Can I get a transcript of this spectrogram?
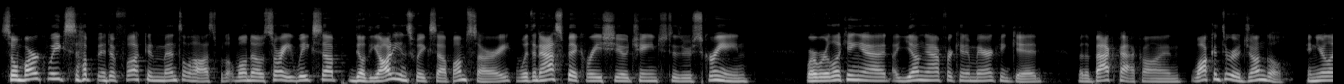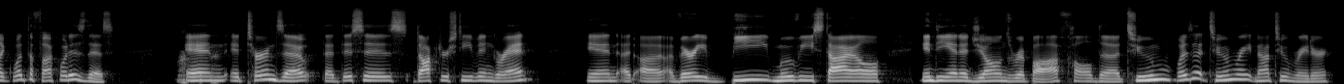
so. Mark wakes up in a fucking mental hospital. Well, no, sorry, he wakes up. No, the audience wakes up. I'm sorry, with an aspect ratio change to their screen, where we're looking at a young African American kid with a backpack on walking through a jungle, and you're like, what the fuck? What is this? and it turns out that this is Dr. Steven Grant in a, a, a very B movie style Indiana Jones ripoff called uh, Tomb. What is it? Tomb Raider? Not Tomb Raider.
